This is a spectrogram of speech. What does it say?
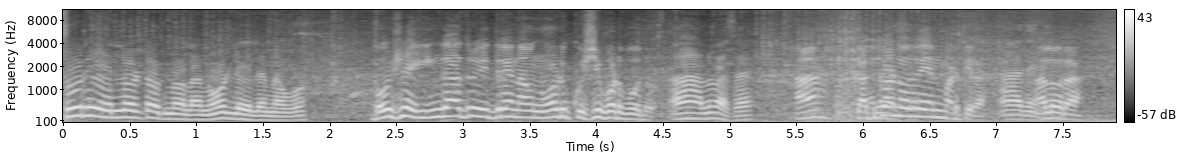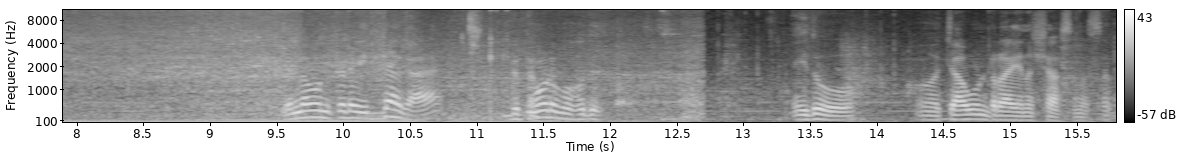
ಸೂರ್ಯ ಎಲ್ಲ ಹೊರಟೋದ್ನಲ್ಲ ನೋಡಲೇ ಇಲ್ಲ ನಾವು. ಬಹುಶಃ ಹಿಂಗಾದ್ರೂ ಇದ್ರೆ ನಾವು ನೋಡಿ ಖುಷಿ ಪಡ್ಬೋದು. ಹಾಂ ಅಲ್ವಾ ಸರ್? ಹಾಂ ಕತ್ಕೊಂಡು ಹೋದ್ರೆ ಏನ್ ಮಾಡ್ತೀರಾ? ಅದೇ. ಅಲ್ವರ ಎಲ್ಲ ಒಂದು ಕಡೆ ಇದ್ದಾಗ ನೋಡಬಹುದು. ಇದು ಚಾವುಂಡ್ರಾಯನ ಶಾಸನ ಸರ್.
